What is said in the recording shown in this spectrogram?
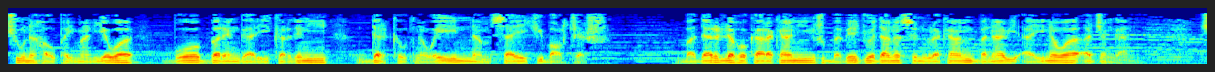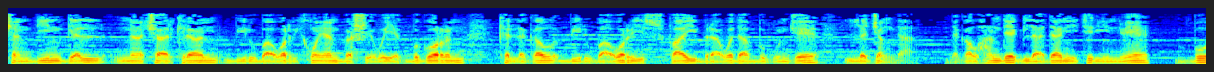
چوونە هاوپەیمانیەوە بۆ بەرەنگاریکردنی دەرکەوتنەوەی نەمسایەکی باڵکێش. بەدەر لە هۆکارەکانیش بەبێ گوێدانە سنوورەکان بە ناوی ئایینەوە ئەجەنگان. چەندین گەل ناچارکران بیروباوەڕی خۆیان بە شێوەیەک بگۆڕن کە لەگەڵ بیروباوەڕی سوپای براوەدا بگونجێ لە جەنگدا، لەگەڵ هەندێک لادانی تری نوێ بۆ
